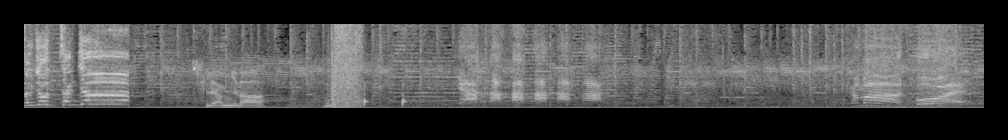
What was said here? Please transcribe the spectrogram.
장전 장전 실례합니다. Come on boy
